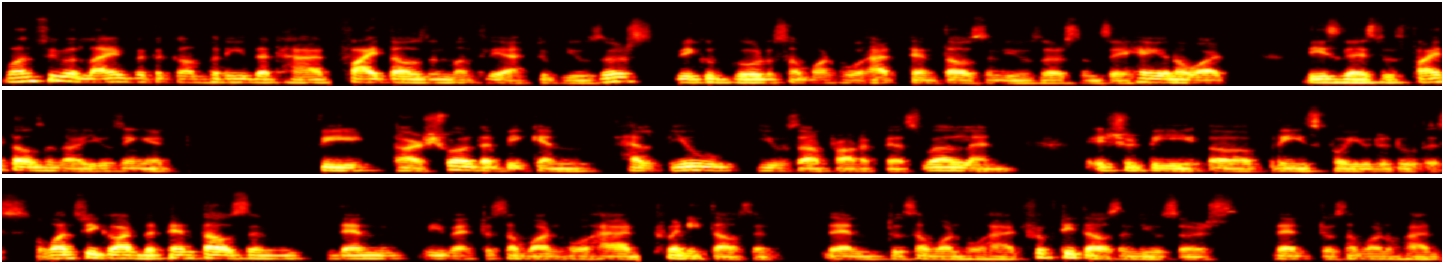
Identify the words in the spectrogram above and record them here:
once we were live with a company that had 5,000 monthly active users, we could go to someone who had 10,000 users and say, hey, you know what? These guys with 5,000 are using it. We are sure that we can help you use our product as well. And it should be a breeze for you to do this. Once we got the 10,000, then we went to someone who had 20,000, then to someone who had 50,000 users, then to someone who had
